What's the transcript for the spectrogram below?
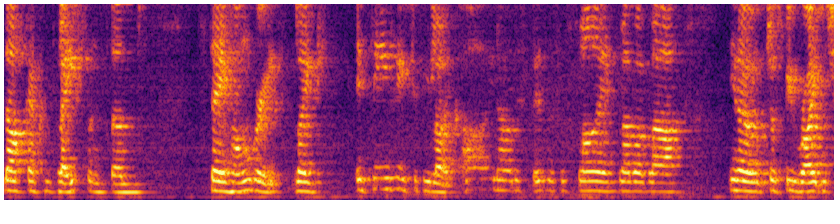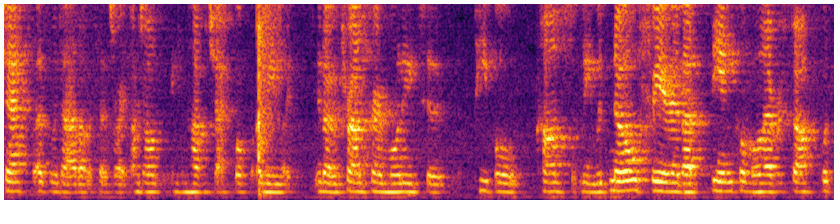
not get complacent and stay hungry. Like it's easy to be like, oh, you know, this business is flying, blah blah blah. You know, just be writing checks, as my dad always says. Right, I don't even have a checkbook. I mean, like you know, transferring money to people constantly with no fear that the income will ever stop. But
